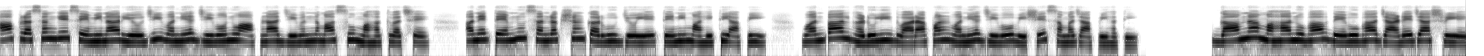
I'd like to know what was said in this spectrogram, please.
આ પ્રસંગે સેમિનાર યોજી વન્ય જીવોનું આપણા જીવનમાં શું મહત્વ છે અને તેમનું સંરક્ષણ કરવું જોઈએ તેની માહિતી આપી વનપાલ ઘડુલી દ્વારા પણ વન્યજીવો વિશે સમજ આપી હતી. ગામના મહાનુભાવ દેવુભા જાડેજા શ્રીએ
